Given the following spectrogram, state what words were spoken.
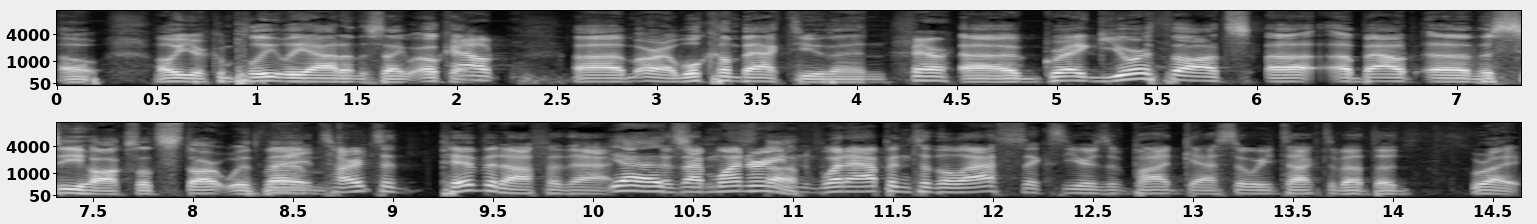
Oh, oh, you're completely out on the segment. Okay, Out. Um, all right, we'll come back to you then. Fair. Uh, Greg, your thoughts uh, about uh, the Seahawks? Let's start with But them. it's hard to pivot off of that. Yeah, because I'm wondering it's tough. what happened to the last six years of podcasts. So we talked about the Right.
